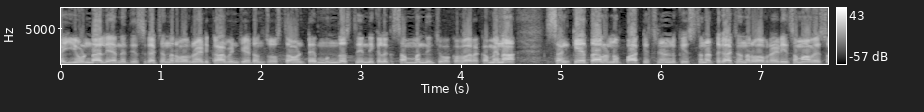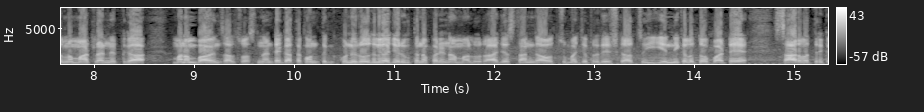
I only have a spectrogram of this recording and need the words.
అయ్యి ఉండాలి అనే దిశగా చంద్రబాబు నాయుడు కామెంట్ చేయడం చూస్తూ ఉంటే ముందస్తు ఎన్నికలకు సంబంధించి ఒక రకమైన సంకేతాలను పార్టీ శ్రేణులకు ఇస్తున్నట్టుగా చంద్రబాబు నాయుడు ఈ సమావేశంలో మాట్లాడినట్టుగా మనం భావించాల్సి వస్తుంది. అంటే గత కొంత కొన్ని రోజులుగా జరుగుతున్న పరిణామాలు రాజస్థాన్ కావచ్చు మధ్యప్రదేశ్ కావచ్చు ఈ ఎన్నికలతో పాటే సార్వత్రిక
